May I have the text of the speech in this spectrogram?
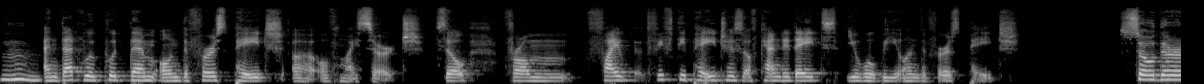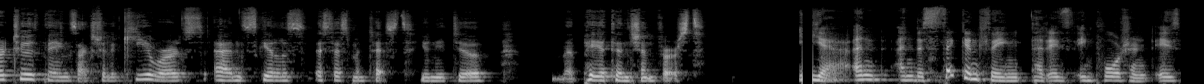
mm. and that will put them on the first page uh, of my search so from five, 50 pages of candidates, you will be on the first page. So there are two things actually, keywords and skills assessment test. You need to pay attention first. Yeah, and and the second thing that is important is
